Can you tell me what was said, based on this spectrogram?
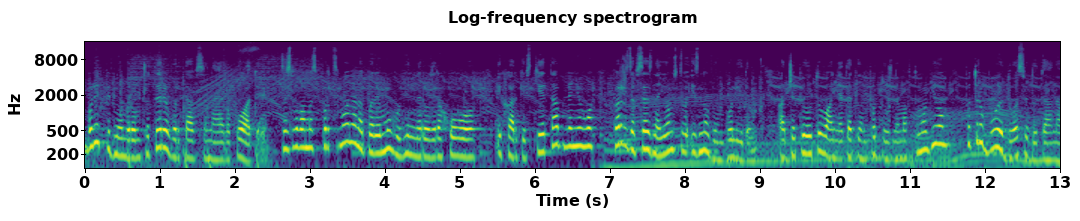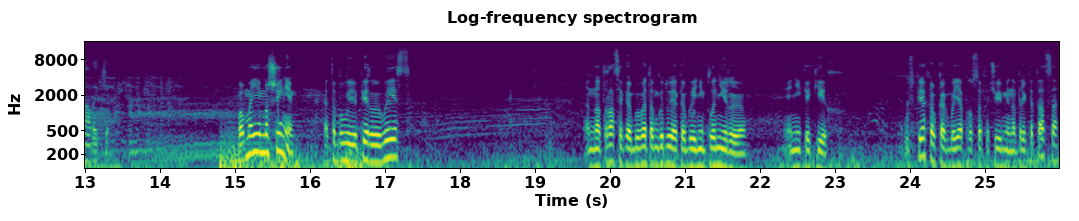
болід під номером 4 вертався на евакуаторі. За словами спортсмена, на перемогу він не розраховував, і харківський етап для нього перш за все знайомство із новим болідом, адже пілотування таким потужним автомобілем потребує досвіду та навиків. По моей машине, это был ее первый выезд. На трассе как бы в этом году я как бы и не планирую никаких успехов, как бы я просто хочу именно прикататься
